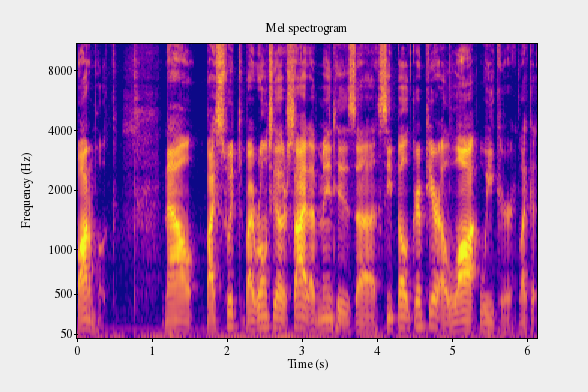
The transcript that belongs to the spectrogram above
bottom hook. Now, by switch by rolling to the other side, I've made his uh, seatbelt grip here a lot weaker, like a,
